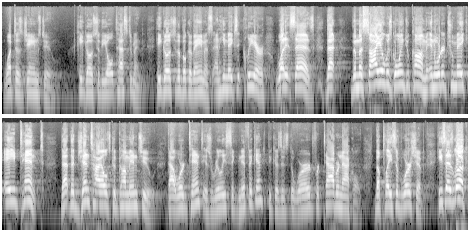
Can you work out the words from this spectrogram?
what does James do? He goes to the Old Testament. He goes to the book of Amos, and he makes it clear what it says that the Messiah was going to come in order to make a tent that the Gentiles could come into. That word tent is really significant because it's the word for tabernacle, the place of worship. He says, Look,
